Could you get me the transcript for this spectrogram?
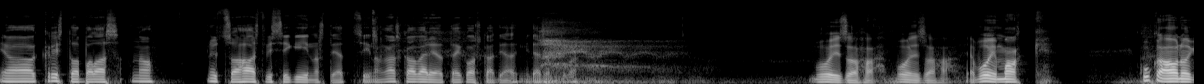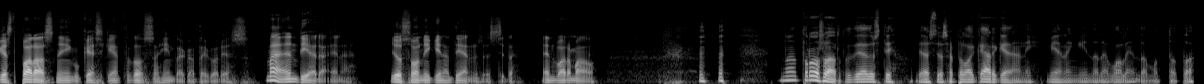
Ja Crystal Palace, no nyt saa haast vissiin kiinnosti, että siinä on kans kaveri, että ei koskaan tiedä, mitä se tulee. Voi saha, voi saha. Ja voi makke. Kuka on oikeasti paras niin kuin keskenttä tuossa hintakategoriassa? Mä en tiedä enää. Jos on ikinä tiennyt sitä. En varmaan ole. No Trossard tietysti, tietysti jos se pelaa kärkeä, niin mielenkiintoinen valinta, mutta tota,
